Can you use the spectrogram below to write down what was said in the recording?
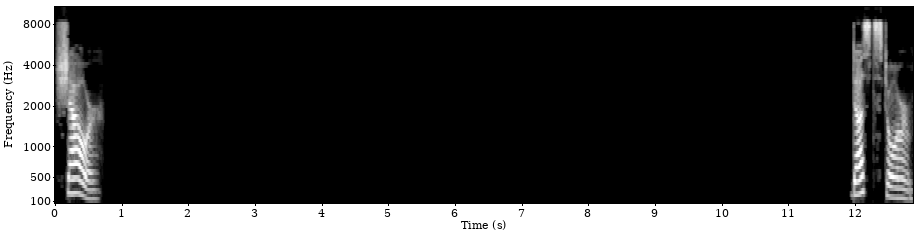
Shower dust storm.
